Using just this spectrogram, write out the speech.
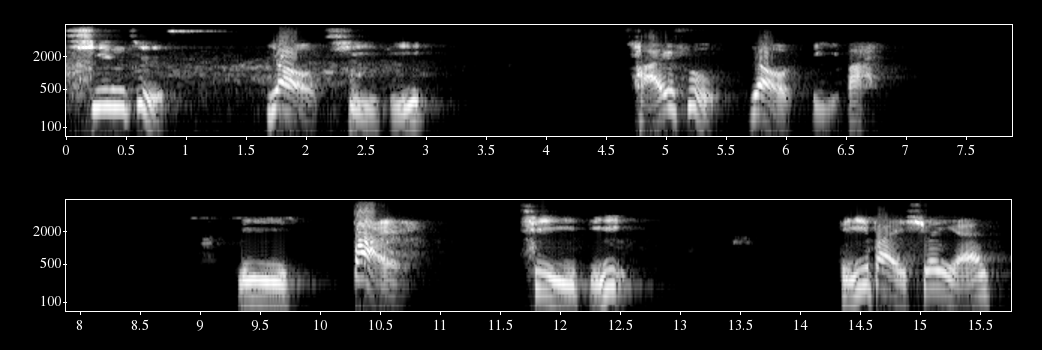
心智要启迪，财富要礼拜，礼拜启迪，迪拜宣言，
